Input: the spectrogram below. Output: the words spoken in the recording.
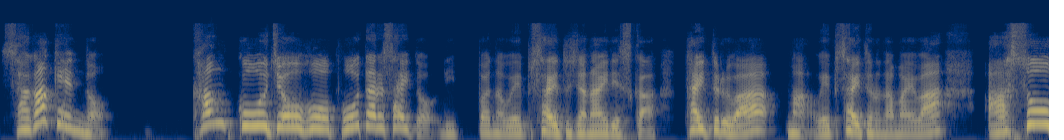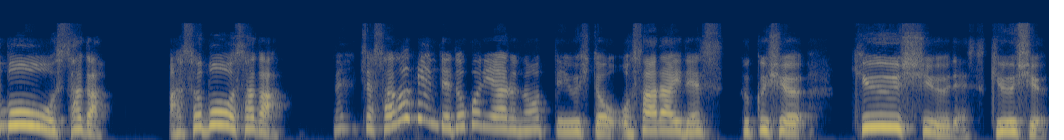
佐賀県の観光情報ポータルサイト、立派なウェブサイトじゃないですか。タイトルは、まあ、ウェブサイトの名前は、遊ぼう佐賀。遊ぼう佐賀。ね、じゃあ、佐賀県ってどこにあるのっていう人、おさらいです。復習。九州です。九州。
